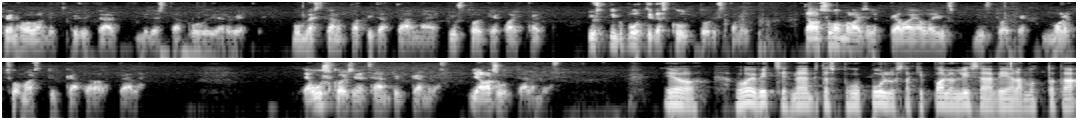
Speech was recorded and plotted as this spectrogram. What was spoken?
Ken Hollandilta kysytään, että miten tämä Pullijärvi. Mun mielestä kannattaa pitää täällä näin. Just oikea paikka. Just niin kuin puhuttiin tästä kulttuurista, niin tämä on suomalaiselle pelaajalle just, just oikein. Monet suomalaiset tykkää pelata täällä. Ja uskoisin, että hän tykkää myös. Ja asuu täällä myös. Joo, voi vitsi, meidän pitäisi puhua pullustakin paljon lisää vielä, mutta tota,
